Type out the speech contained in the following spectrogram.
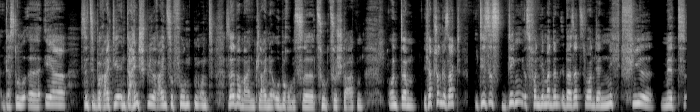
desto äh, eher sind sie bereit, dir in dein Spiel reinzufunken und selber mal einen kleinen Eroberungszug zu starten. Und ähm, ich habe schon gesagt, dieses Ding ist von jemandem übersetzt worden, der nicht viel mit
